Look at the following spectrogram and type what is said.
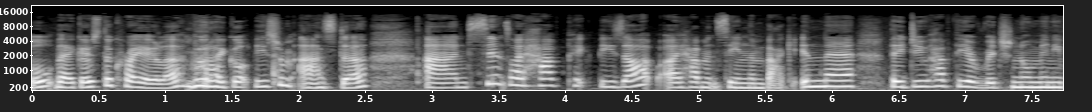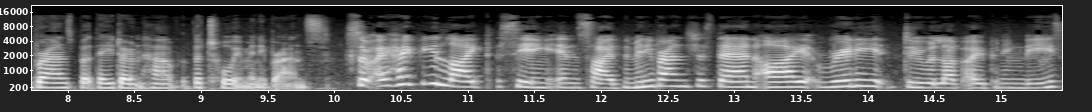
Oh, there goes the Crayola, but I got these from Asda. And since I have picked these up, I haven't seen them back in there. They do have the original mini brands, but they don't have the toy mini brands. So I hope you liked seeing inside the mini brands just then. I really do love opening these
